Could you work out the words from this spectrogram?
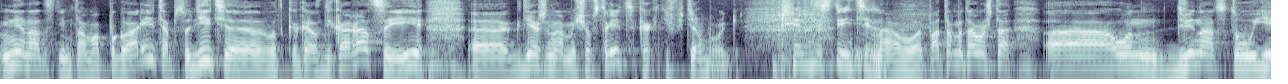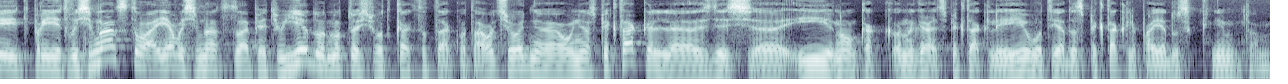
мне надо с ним там поговорить, обсудить э, вот как раз декорации и э, где же нам еще встретиться, как не в Петербурге. Действительно. Вот. Потом, потому что э, он 12 уедет, приедет 18 а я 18 опять уеду. Ну, то есть, вот как-то так вот. А вот сегодня у него спектакль э, здесь, и, ну, как он играет спектакли, и вот я до спектакля поеду к ним ним там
